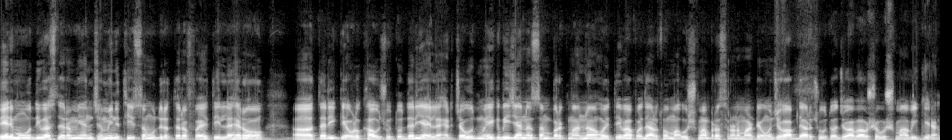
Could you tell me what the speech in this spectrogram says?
તેરમું, દિવસ દરમિયાન જમીનથી સમુદ્ર તરફ વહેતી લહેરો તરીકે ઓળખાવું છું. તો દરિયાઈ લહેર. ચૌદમું, એકબીજાના સંપર્કમાં ન હોય તેવા પદાર્થોમાં ઉષ્મા પ્રસરણ માટે હું જવાબદાર છું. તો જવાબ આવશે ઉષ્મા વિકિરણ.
